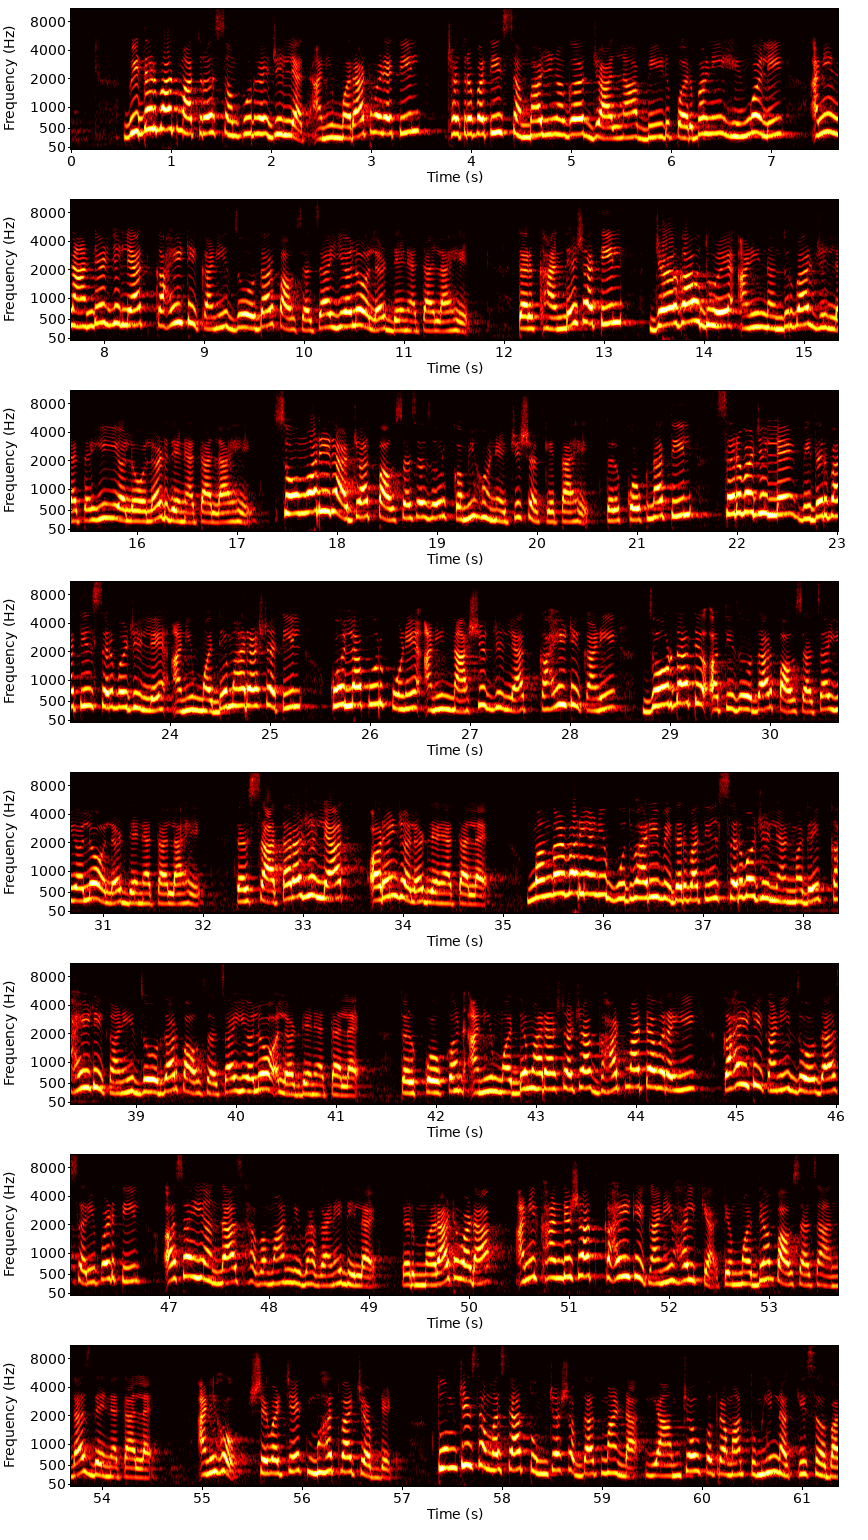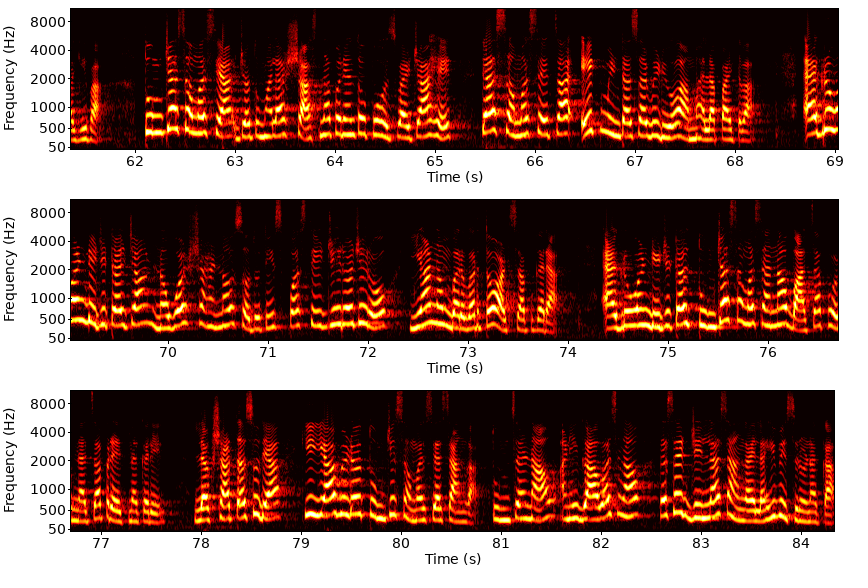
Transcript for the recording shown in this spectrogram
विदर्भात मात्र संपूर्ण जिल्ह्यात आणि मराठवाड्यातील छत्रपती संभाजीनगर जालना बीड परभणी हिंगोली आणि नांदेड जिल्ह्यात काही ठिकाणी जोरदार पावसाचा येलो अलर्ट देण्यात आला आहे. तर खानदेशातील जळगाव धुळे आणि नंदुरबार जिल्ह्यातही येलो अलर्ट देण्यात आला आहे. सोमवारी राज्यात पावसाचा जोर कमी होण्याची शक्यता आहे. तर कोकणातील सर्व जिल्हे विदर्भातील सर्व जिल्हे आणि मध्य महाराष्ट्रातील कोल्हापूर पुणे आणि नाशिक जिल्ह्यात काही ठिकाणी जोरदार ते अतिजोरदार पावसाचा येलो अलर्ट देण्यात आला आहे. तर सातारा जिल्ह्यात ऑरेंज अलर्ट देण्यात आला आहे मंगळवारी आणि बुधवारी विदर्भातील सर्व जिल्ह्यांमध्ये काही ठिकाणी जोरदार पावसाचा येलो अलर्ट देण्यात आला आहे तर कोकण आणि मध्य महाराष्ट्राच्या घाटमाथ्यावरही काही ठिकाणी जोरदार सरी पडतील असाही अंदाज हवामान विभागाने दिलाय. तर मराठवाडा आणि खानदेशात काही ठिकाणी हलक्या ते मध्यम पावसाचा अंदाज देण्यात आलाय. आणि हो शेवटचे एक महत्त्वाचे अपडेट. तुमची समस्या तुमच्या शब्दात मांडा. या आमच्या उपक्रमात तुम्ही नक्की सहभागी व्हा. तुमच्या समस्या ज्या तुम्हाला शासनापर्यंत पोहोचवायच्या आहेत त्या समस्येचा एक मिनिटाचा व्हिडिओ आम्हाला पाठवा. ॲग्रोवन डिजिटलच्या नव्वद शहाण्णव सदोतीस पस्तीस झिरो झिरो या नंबरवर तो व्हॉट्सअप करा. ॲग्रोवन डिजिटल तुमच्या समस्यांना वाचा फोडण्याचा प्रयत्न करेल. लक्षात असू द्या की या व्हिडिओत तुमची समस्या सांगा. तुमचं नाव आणि गावाचं नाव तसेच जिल्हा सांगायलाही विसरू नका.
